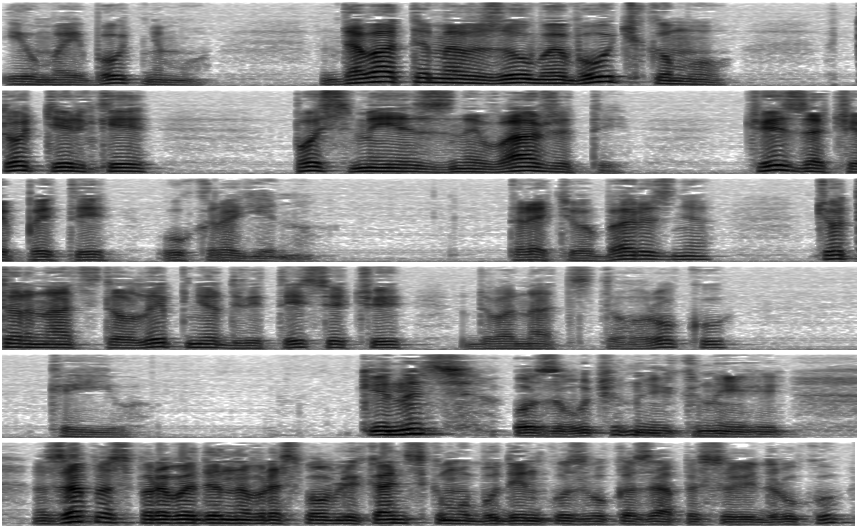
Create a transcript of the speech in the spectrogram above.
і в майбутньому даватиме в зуби будь-кому, хто тільки посміє зневажити чи зачепити Україну. 3 березня, 14 липня 2012 року Київ. Кінець озвученої книги. Запис проведено в Республіканському будинку звукозапису і друку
